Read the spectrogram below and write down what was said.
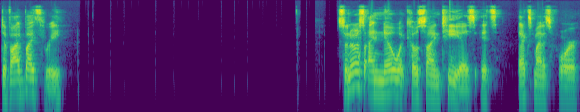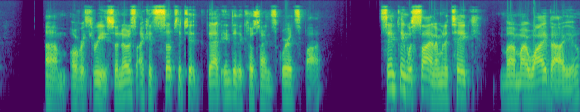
Divide by 3. So notice I know what cosine t is. It's x minus 4 um, over 3. So notice I could substitute that into the cosine squared spot. Same thing with sine. I'm going to take my, my y value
